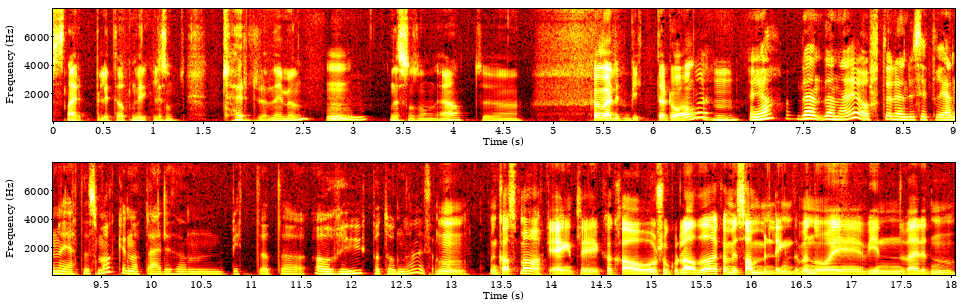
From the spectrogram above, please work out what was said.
snerper litt. At den virker litt sånn tørrende i munnen. Mm. Nesten sånn, ja, du, Kan være litt bittert òg, mm. Ja, den, den er jo ofte den du sitter igjen med i ettersmaken, at det er litt sånn bittert og, og ru på tunga, liksom. Mm. Men hva smaker egentlig kakao og sjokolade? da? Kan vi sammenligne det med noe i vinverdenen?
